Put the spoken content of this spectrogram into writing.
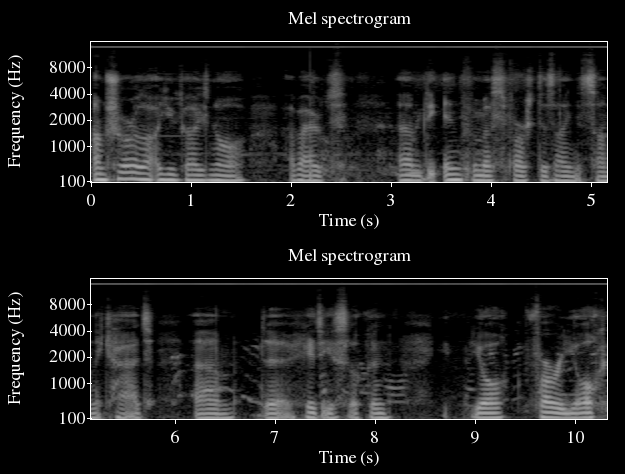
I'm sure a lot of you guys know about um, the infamous first design that Sonic had, um, the hideous looking yolk, furry yolk,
